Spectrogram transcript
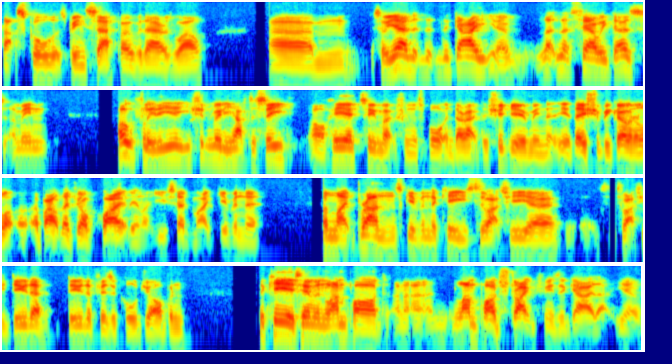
that school that's been set up over there as well. Um, so yeah, the, the, guy, you know, let, us see how he does. I mean, hopefully you shouldn't really have to see or hear too much from the sporting director, should you? I mean, they should be going a lot about their job quietly, and like you said, Mike, given the unlike Brands given the keys to actually uh, to actually do the do the physical job. And the key is him and Lampard. And, and Lampard strikes me as a guy that you know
